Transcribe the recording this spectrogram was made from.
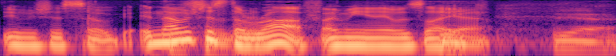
it was just so good, and that was just the rough. I mean, it was like Yeah. yeah.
